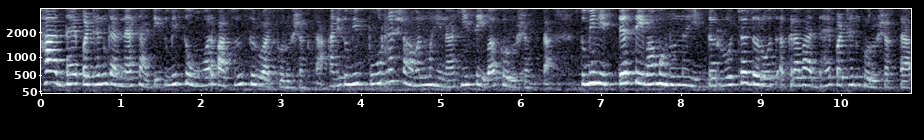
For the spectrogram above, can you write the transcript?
हा अध्याय पठन करण्यासाठी तुम्ही सोमवारपासून सुरुवात करू शकता आणि तुम्ही पूर्ण श्रावण महिना ही सेवा करू शकता. तुम्ही नित्य सेवा म्हणूनही दररोजच्या दररोज अकरावा अध्याय पठन करू शकता.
